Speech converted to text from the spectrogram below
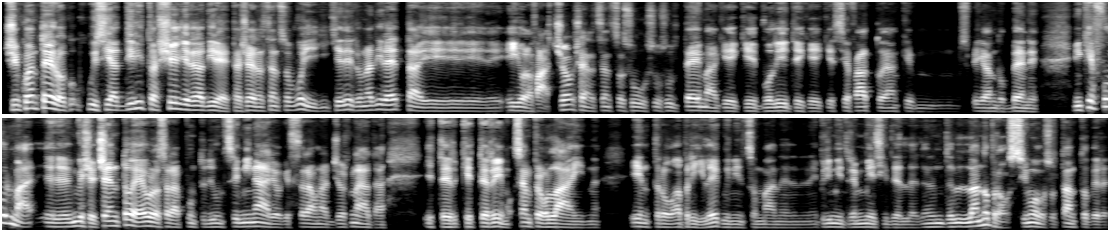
50 euro con cui si ha diritto a scegliere la diretta, cioè nel senso voi chiedete una diretta e, e io la faccio, cioè nel senso su, su, sul tema che, che volete che, che, sia fatto e anche mh, spiegando bene in che forma, eh, invece 100 euro sarà appunto di un seminario che sarà una giornata ter- che terremo sempre online entro aprile, quindi insomma nei, nei primi tre mesi del, del, dell'anno prossimo, soltanto per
